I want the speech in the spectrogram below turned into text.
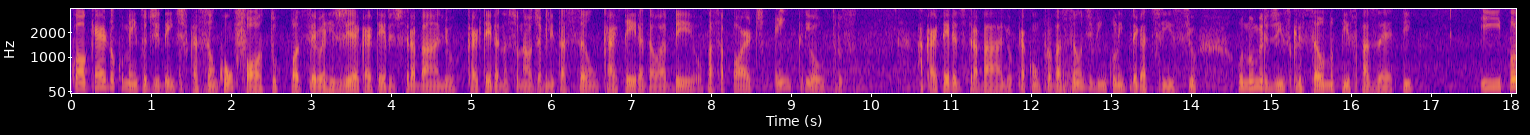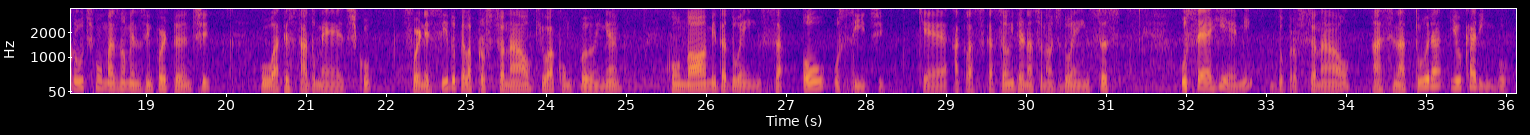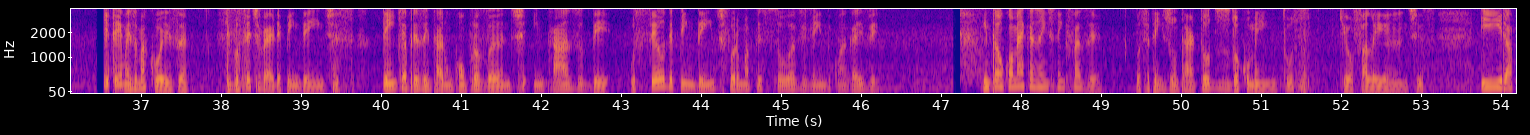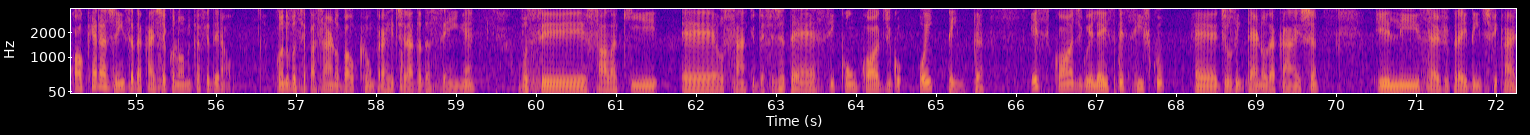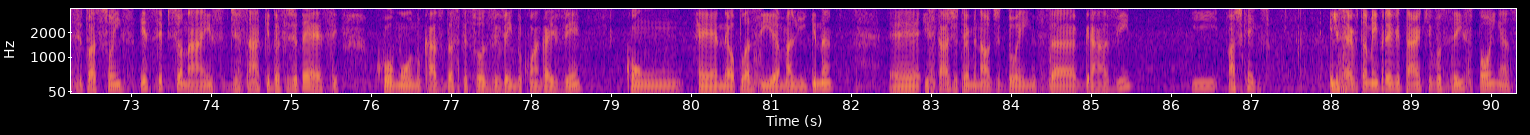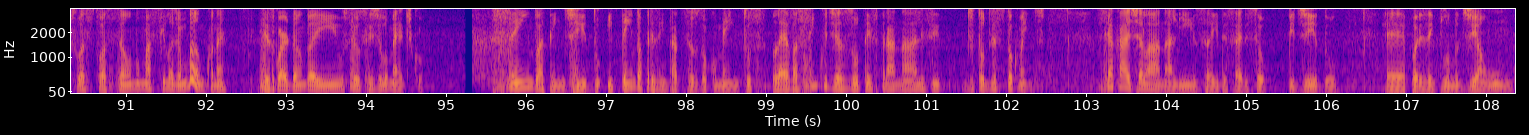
Qualquer documento de identificação com foto, pode ser o RG, a carteira de trabalho, carteira nacional de habilitação, carteira da OAB, o passaporte, entre outros. A carteira de trabalho para comprovação de vínculo empregatício, o número de inscrição no PIS/PASEP e, por último, mas não menos importante, o atestado médico fornecido pela profissional que o acompanha com o nome da doença ou o CID que é a Classificação Internacional de Doenças, o CRM do profissional, a assinatura e o carimbo. E tem mais uma coisa: se você tiver dependentes, tem que apresentar um comprovante em caso de o seu dependente for uma pessoa vivendo com HIV. Então, como é que a gente tem que fazer? Você tem que juntar todos os documentos que eu falei antes e ir a qualquer agência da Caixa Econômica Federal. Quando você passar no balcão para a retirada da senha, você fala que é o saque do FGTS com o código 80. Esse código ele é específico é, de uso interno da Caixa. Ele serve para identificar situações excepcionais de saque do FGTS, como no caso das pessoas vivendo com HIV, com é, neoplasia maligna, é, estágio terminal de doença grave e acho que é isso. Ele serve também para evitar que você exponha a sua situação numa fila de um banco, né? Resguardando aí o seu sigilo médico. Sendo atendido e tendo apresentado seus documentos, leva cinco dias úteis para análise de todos esses documentos. Se a Caixa ela analisa e defere seu pedido, é, por exemplo, no dia 1,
